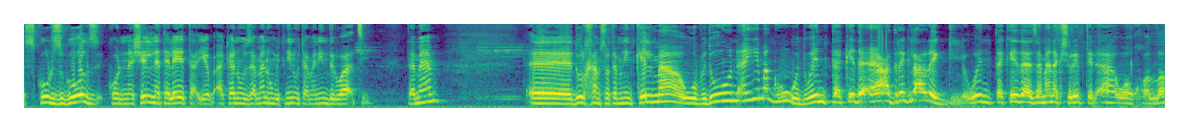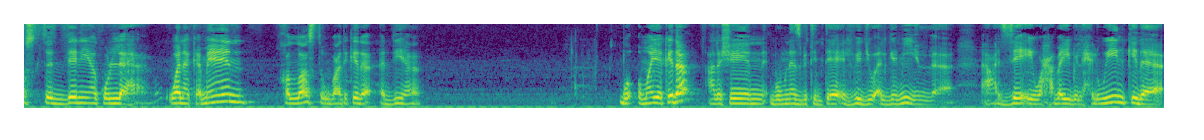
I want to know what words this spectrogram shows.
scores goals كنا شلنا ثلاثة يبقى كانوا زمانهم 82 دلوقتي. تمام؟ دول 85 كلمة وبدون أي مجهود وأنت كده قاعد رجل على رجل وأنت كده زمانك شربت القهوة وخلصت الدنيا كلها. وأنا كمان خلصت وبعد كده أديها بق مية كده علشان بمناسبة انتهاء الفيديو الجميل أعزائي وحبايبي الحلوين كده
